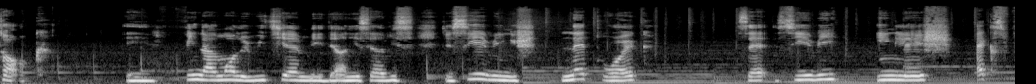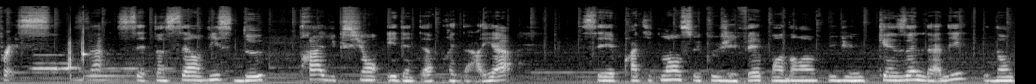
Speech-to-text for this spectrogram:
Talk. Et finalement, le huitième et dernier service du CV English Network, c'est CV English Express. Ça, c'est un service de traduction et d'interprétariat c'est pratiquement ce que j'ai fait pendant plus d'une quinzaine d'années. donc,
